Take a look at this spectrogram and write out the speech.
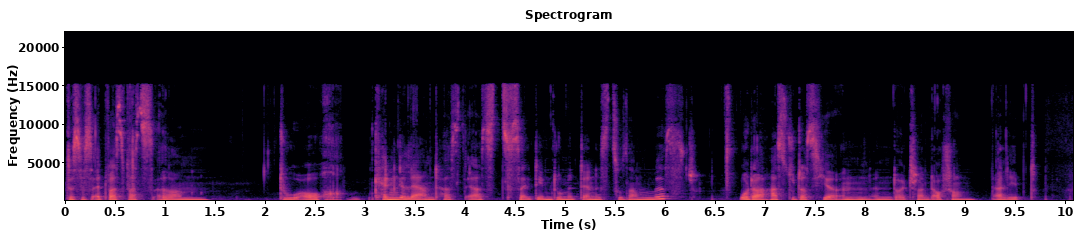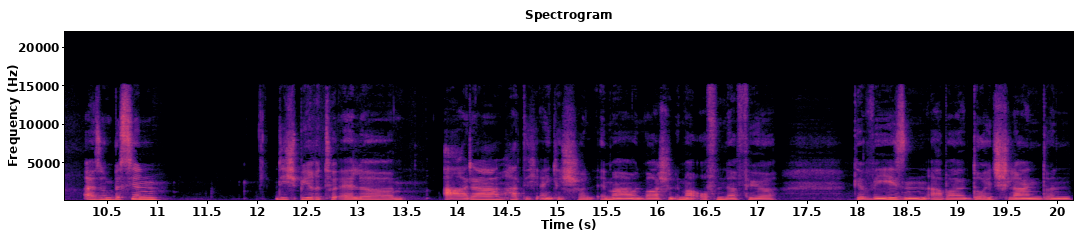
Das ist etwas, was ähm, du auch kennengelernt hast, erst seitdem du mit Dennis zusammen bist? Oder hast du das hier in, in Deutschland auch schon erlebt? also ein bisschen die spirituelle Ader hatte ich eigentlich schon immer und war schon immer offen dafür gewesen, aber Deutschland und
